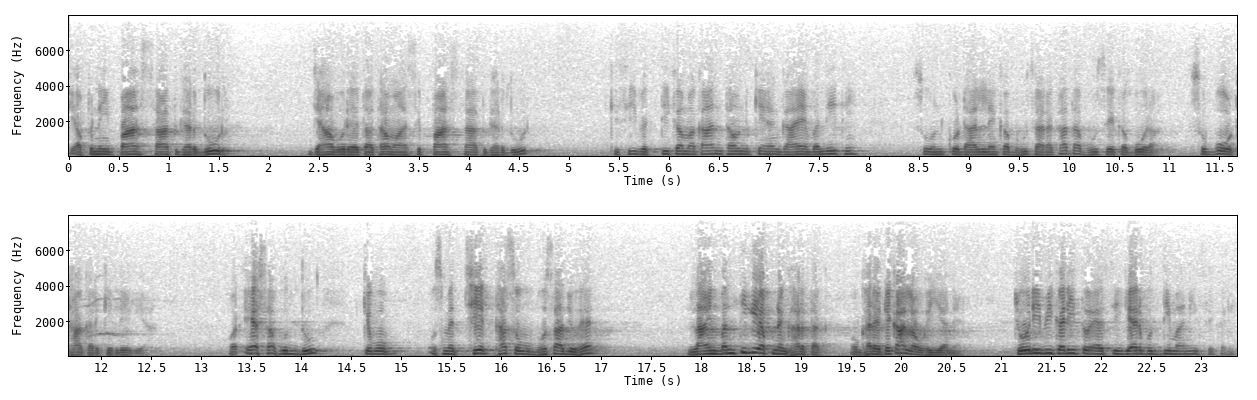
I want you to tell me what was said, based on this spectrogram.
कि अपने ही पाँच सात घर दूर, जहाँ वो रहता था, वहाँ से पाँच सात घर दूर, किसी व्यक्ति का मकान था, उनके यहाँ गायें बंधी थी, सो उनको डालने का भूसा रखा था, भूसे का बोरा, सो वो उठा करके ले गया। और ऐसा बुद्धू कि वो उसमें छेद था, सो वो भूसा जो है, लाइन बनती गई अपने घर तक, वो घरे टिका लो भैया ने। चोरी भी करी तो ऐसी गैर बुद्धिमानी से करी।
